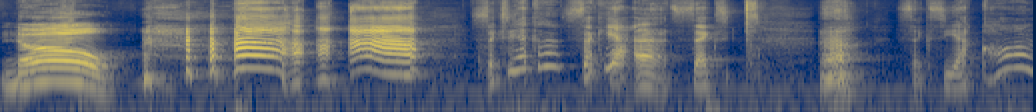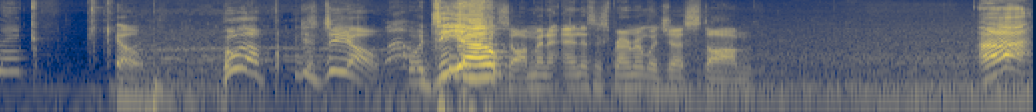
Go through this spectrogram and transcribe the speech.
No. uh-uh. Sexy. Sexy. Uh, sexy. Uh, sexy alcoholic. Yo, who the fuck is Geo? Oh, Gio. So I'm gonna end this experiment with just um. Ah.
